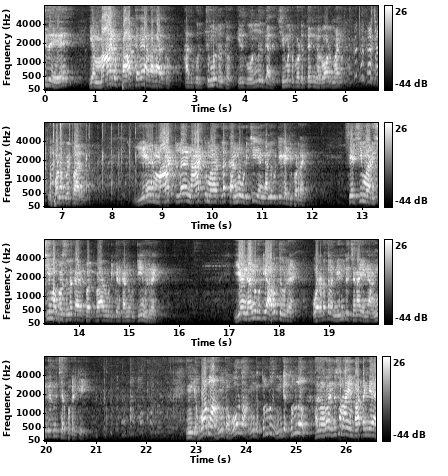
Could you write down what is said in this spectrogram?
இது என் மாடு பார்க்கவே அழகா இருக்கும். அதுக்கு ஒரு சிமிழ் இருக்கும். இதுக்கு ஒன்றும் இருக்காது. சிமெண்ட் போட்டு தெரிஞ்ச ரோடு மாதிரி இருக்கும். இந்த பொண்ணை போய் பாரு. என் மாட்டில் நாட்டு மாட்டில் கண்ணு குடிச்சு என் கண்ணுக்குட்டியை கட்டி போடுறேன். சரி சீமாடு சீமா பஸ்ல க ப- பால் குடிக்கிற கண்ணுக்குட்டியும் விடுறேன். என் கண்ணுக்குட்டியை அவுத்து விடுறேன். ஒரு இடத்துல நின்றுச்சுன்னா என்னை அங்கிருந்து செருப்பு கழட்டி அடி. இங்க ஓடும் அங்க ஓடும் அங்க துள்ளும் இங்க துள்ளும். அதனாலதான் என்ன சொல்றான் என் பாட்டங்க?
